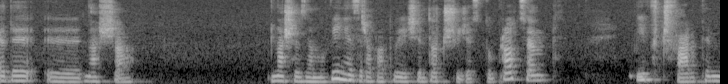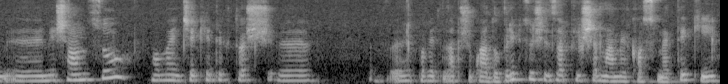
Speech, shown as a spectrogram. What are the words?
Wtedy y, nasza, nasze zamówienie zrabatuje się do 30%. I w czwartym y, miesiącu, w momencie kiedy ktoś, y, powiedzmy dla przykładu w lipcu się zapisze, mamy kosmetyki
